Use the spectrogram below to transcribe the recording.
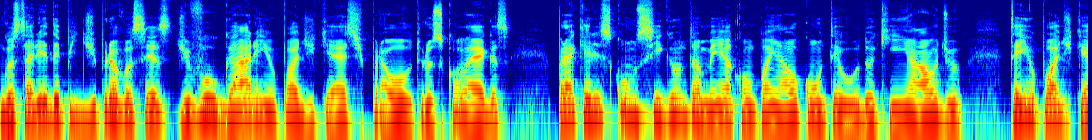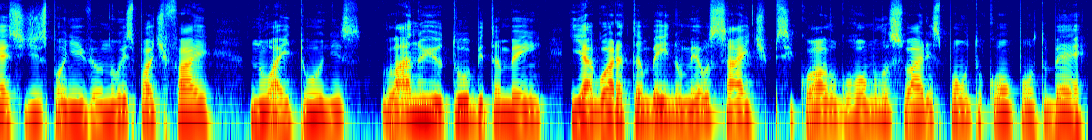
Gostaria de pedir para vocês divulgarem o podcast para outros colegas para que eles consigam também acompanhar o conteúdo aqui em áudio. Tem o podcast disponível no Spotify, no iTunes, lá no YouTube também e agora também no meu site psicólogoromulosoares.com.br.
